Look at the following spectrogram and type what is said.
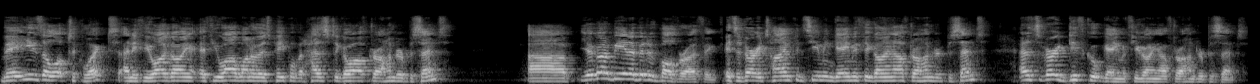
There is a lot to collect, and if you are going, if you are one of those people that has to go after 100%, uh, you're going to be in a bit of bother, I think. It's a very time-consuming game if you're going after 100%, and it's a very difficult game if you're going after 100%.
